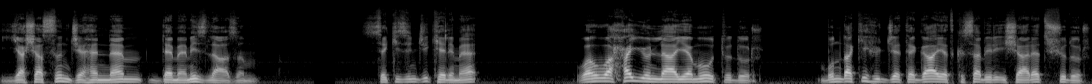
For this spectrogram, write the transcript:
yaşasın cehennem dememiz lazım. Sekizinci kelime ve huve hayyun la yemutudur. Bundaki hüccete gayet kısa bir işaret şudur.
